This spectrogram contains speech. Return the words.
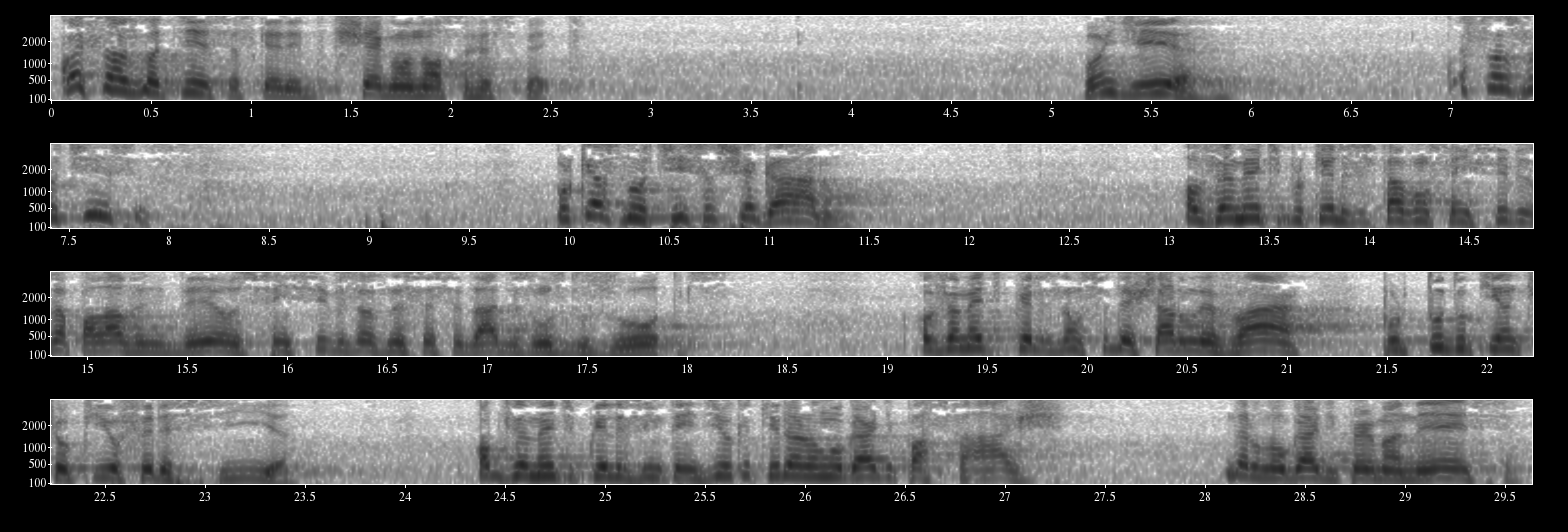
Quais são as notícias, querido, que chegam ao nosso respeito? Bom dia. Quais são as notícias? Porque as notícias chegaram. Obviamente, porque eles estavam sensíveis à palavra de Deus, sensíveis às necessidades uns dos outros. Obviamente, porque eles não se deixaram levar por tudo que Antioquia oferecia. Obviamente, porque eles entendiam que aquilo era um lugar de passagem, não era um lugar de permanência.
